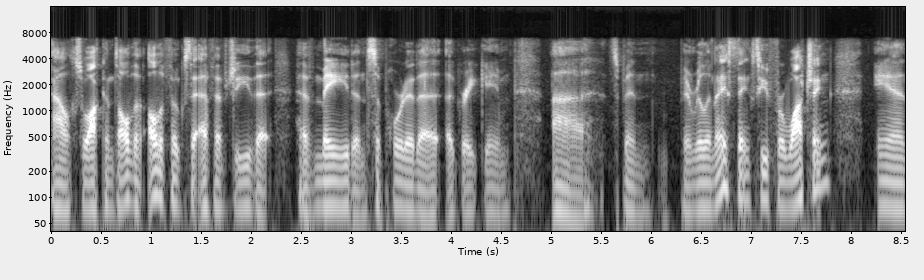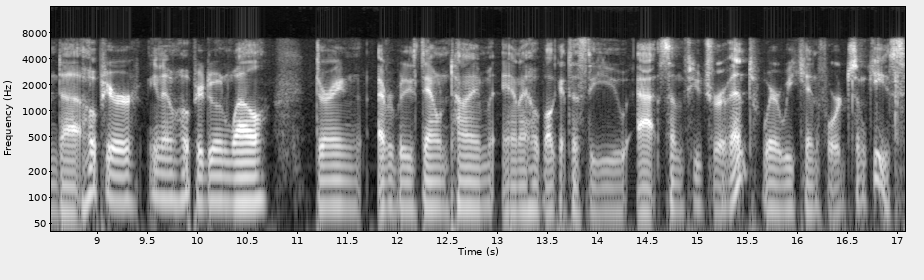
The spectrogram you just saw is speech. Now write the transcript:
Alex Watkins, all the all the folks at FFG that have made and supported a, a great game. Uh, it's been been really nice. Thanks you for watching, and uh, hope you're you know hope you're doing well during everybody's downtime. And I hope I'll get to see you at some future event where we can forge some keys.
